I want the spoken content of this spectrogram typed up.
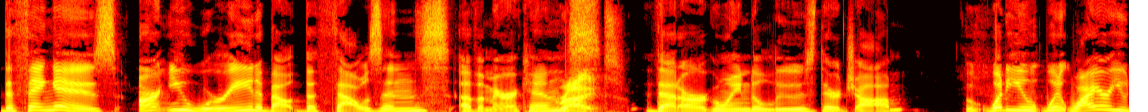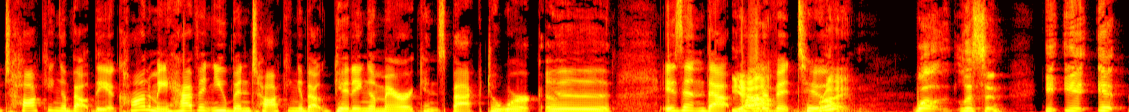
the thing is, aren't you worried about the thousands of Americans Right. that are going to lose their job? What do you wh- why are you talking about the economy? Haven't you been talking about getting Americans back to work? Ugh. Isn't that Yeah. part of it too? Right. Well, listen, it, it, it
